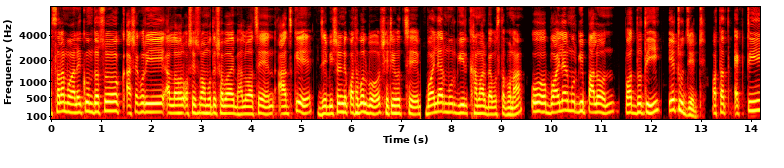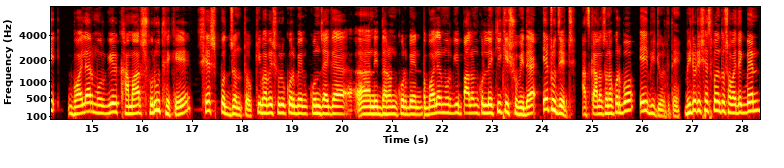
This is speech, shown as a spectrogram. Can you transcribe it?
আসসালামু আলাইকুম, দর্শক। আশা করি আল্লাহর অশেষ রহমতে সবাই ভালো আছেন। আজকে যে বিষয় নিয়ে কথা বলব, সেটি হচ্ছে ব্রয়লার মুরগির খামার ব্যবস্থাপনা ও ব্রয়লার মুরগি পালন পদ্ধতি এ টু জেড অর্থাৎ একটি ব্রয়লার মুরগির খামার শুরু থেকে শেষ পর্যন্ত কীভাবে শুরু করবেন, কোন জায়গা নির্ধারণ করবেন, ব্রয়লার মুরগি পালন করলে কি কি সুবিধা, এ টু জেড আজকে আলোচনা করব এই ভিডিওটিতে। ভিডিওটি শেষ পর্যন্ত সবাই দেখবেন,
